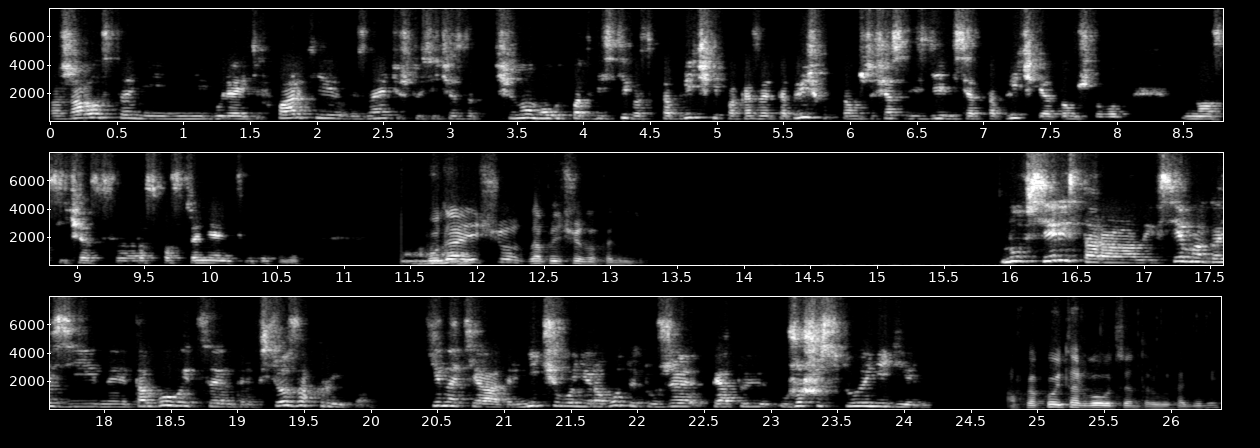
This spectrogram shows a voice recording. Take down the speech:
пожалуйста, не, не гуляйте в парке. Вы знаете, что сейчас запрещено. Могут подвести вас к табличке, показать табличку, потому что сейчас везде висят таблички о том, что вот у нас сейчас распространяется вот это вот. Куда еще запрещено ходить? Ну, все рестораны, все магазины, торговые центры, все закрыто. Кинотеатры, ничего не работает уже пятую, уже шестую неделю. А в какой торговый центр вы ходили?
